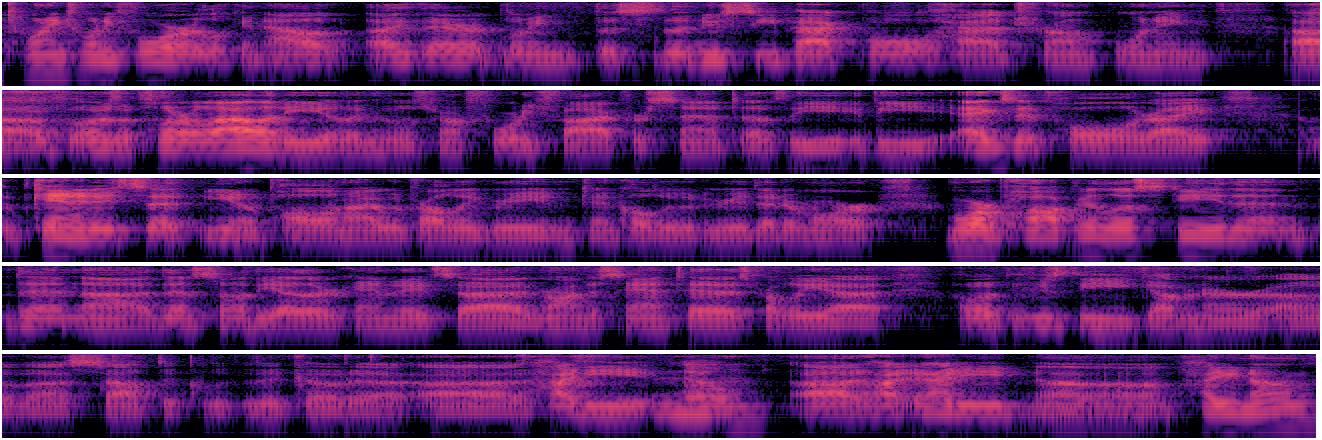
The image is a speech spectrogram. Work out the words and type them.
2024 looking out out there. I mean, this the new CPAC poll had Trump winning. Uh, it was a plurality. I think it was around 45 percent of the the exit poll. Right, the candidates that you know Paul and I would probably agree, and, and Colby would agree that are more more populisty than than uh, than some of the other candidates. Uh, Ron DeSantis, probably. Uh, who's the governor of uh, South Dakota? Uh, Heidi. No, Uh, Hei- Heidi. Uh, Heidi Noem.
